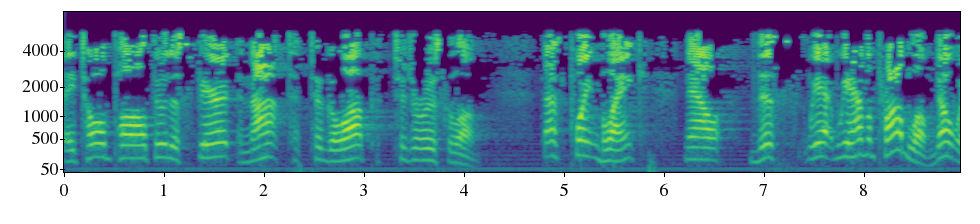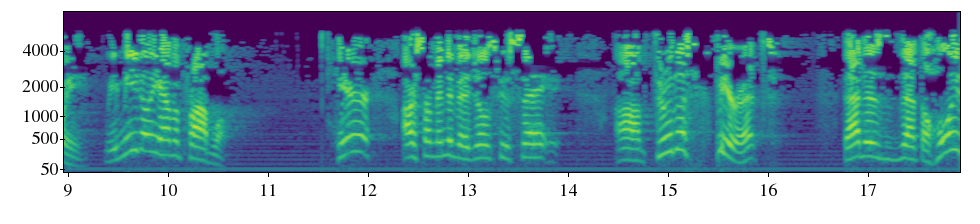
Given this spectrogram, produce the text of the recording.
they told Paul through the Spirit not to go up to Jerusalem. That's point blank. Now, this we have, we have a problem, don't we? We immediately have a problem. Here are some individuals who say, uh, through the Spirit, that is, that the Holy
